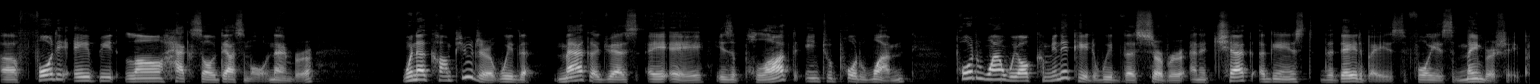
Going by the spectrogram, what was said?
a 48-bit long hexadecimal number when a computer with MAC address AA is plugged into port 1, port 1 will communicate with the server and check against the database for its membership.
